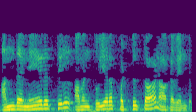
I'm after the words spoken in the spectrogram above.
அந்த நேரத்தில் அவன் துயரப்பட்டுத்தான் ஆக வேண்டும்.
